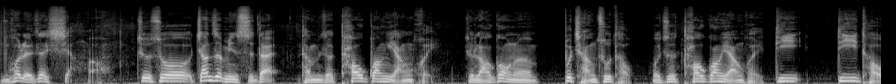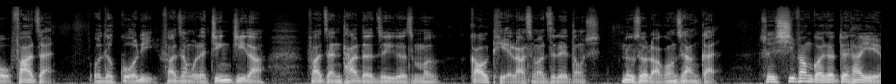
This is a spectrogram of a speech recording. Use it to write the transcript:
你后来在想啊，就是说江泽民时代，他们叫韬光养晦，就老共呢不强出头，我就韬光养晦，低低头发展我的国力，发展我的经济啦，发展他的这个什么高铁啦，什么之类的东西。那个时候老共这样干，所以西方国家对他也。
